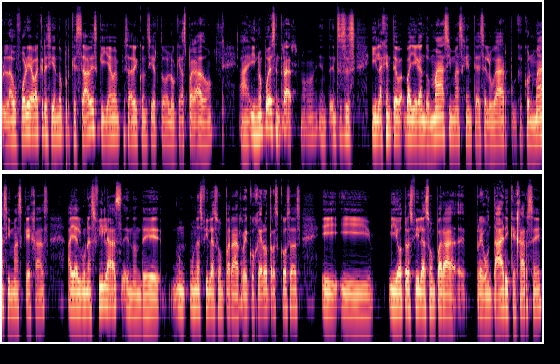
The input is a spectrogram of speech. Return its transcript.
la euforia va creciendo porque sabes que ya va a empezar el concierto, lo que has pagado. Ah, y no puedes entrar, ¿no? Entonces, y la gente va llegando más y más gente a ese lugar con más y más quejas. Hay algunas filas en donde unas filas son para recoger otras cosas y, y, otras filas son para preguntar y quejarse.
